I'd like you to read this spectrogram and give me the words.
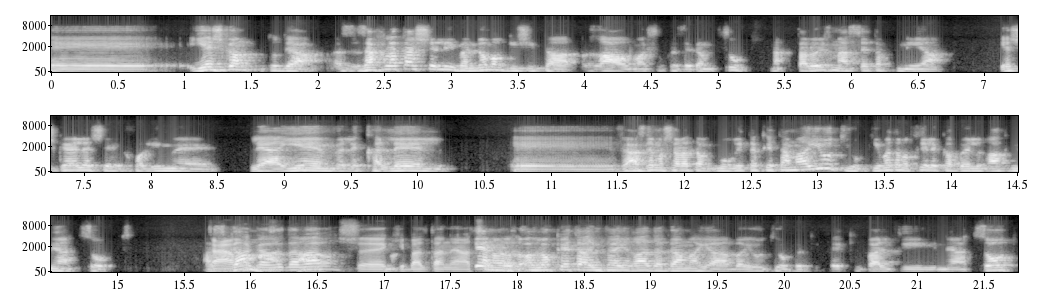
אה, יש גם, אתה יודע, זו החלטה שלי ואני לא מרגיש איתה רע או משהו כזה, גם שוב, תלוי איך נעשה את הפנייה. יש כאלה שיכולים לאיים ולקלל, ואז למשל אתה מוריד את הקטע מהיוטיוב, כי אם אתה מתחיל לקבל רק נאצות. אז היה גם לך כזה דבר? שקיבלת נאצות? כן, לא, קטע עם תאיר ראדה גם היה ביוטיוב וקיבלתי נאצות,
